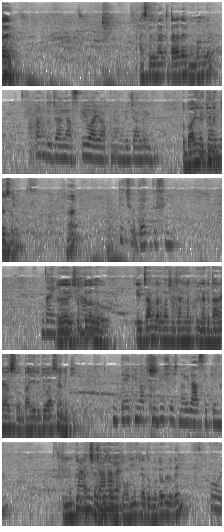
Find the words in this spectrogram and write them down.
এই, আজকে তোমার এত তাড়াতাড়ি ঘুম ভাঙলো? আমি তো জানি আজকেও আয় আপনি আমার জ্বালাইবেন তো বাইরে কি দেখতেছো? হ্যাঁ? কিছু দেখতেছি বাইরে এই অনেক সত্য কথা এই জানলার পাশে জানলা খুললা দাঁড়ায় আসো বাইরে কেউ আসে নাকি? দেখেন আপনি বিশেষ না হইলে আছে কিনা। তো মুখে মানুষ আচ্ছা জানালা- তোমার মুখে এত গোটা উঠল কেন? ওই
